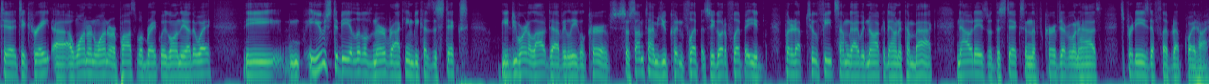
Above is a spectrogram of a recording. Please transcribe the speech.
to to create a, a one-on-one or a possible breakaway going the other way. The used to be a little nerve-wracking because the sticks you weren't allowed to have illegal curves. So sometimes you couldn't flip it. So you go to flip it, you'd put it up two feet. Some guy would knock it down and come back. Nowadays, with the sticks and the curves everyone has, it's pretty easy to flip it up quite high.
